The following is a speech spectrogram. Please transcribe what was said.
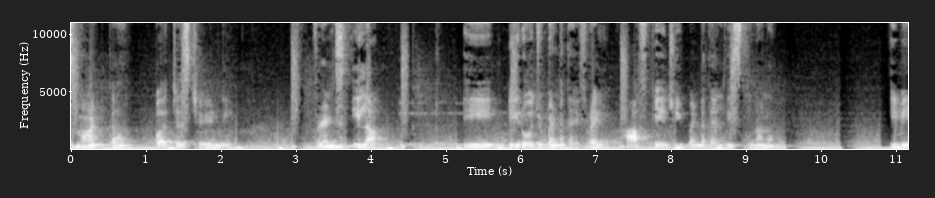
స్మార్ట్గా పర్చేస్ చేయండి. ఫ్రెండ్స్ ఇలా ఈ ఈరోజు బెండకాయ ఫ్రై హాఫ్ కేజీ బెండకాయలు తీసుకున్నాను. ఇవి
